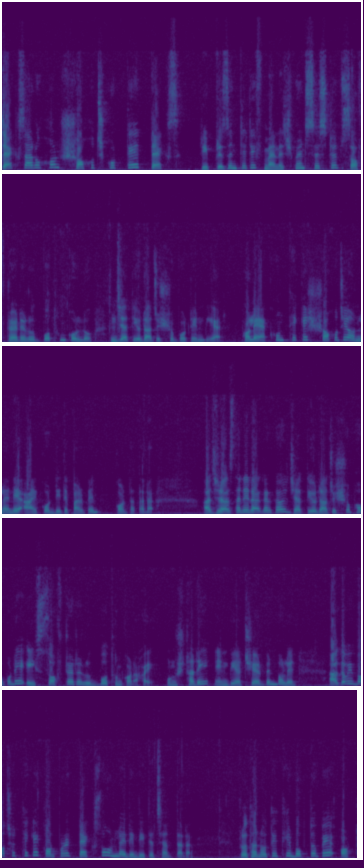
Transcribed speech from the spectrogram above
ট্যাক্স আরোহণ সহজ করতে ট্যাক্স রিপ্রেজেন্টেটিভ ম্যানেজমেন্ট সিস্টেম সফটওয়্যারের উদ্বোধন করল জাতীয় রাজস্ব বোর্ড এনবিআর। ফলে এখন থেকে সহজে অনলাইনে আয়কর দিতে পারবেন করদাতারা। আজ রাজধানীর আগারগাঁও জাতীয় রাজস্ব ভবনে এই সফটওয়্যারের উদ্বোধন করা হয়। অনুষ্ঠানে এনবিআর চেয়ারম্যান বলেন, আগামী বছর থেকে কর্পোরেট ট্যাক্সও অনলাইনে দিতে চান তারা। প্রধান অতিথির বক্তব্যে অর্থ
